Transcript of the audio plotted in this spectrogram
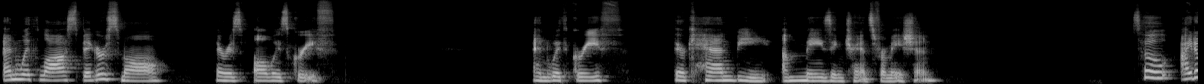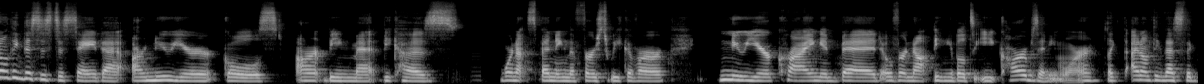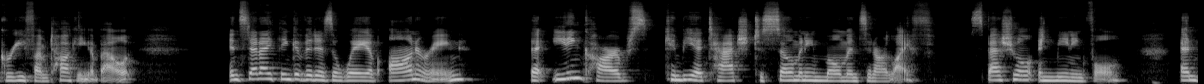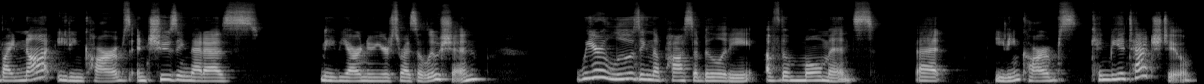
And with loss, big or small, there is always grief. And with grief, there can be amazing transformation. So, I don't think this is to say that our New Year goals aren't being met because we're not spending the first week of our New Year crying in bed over not being able to eat carbs anymore. Like, I don't think that's the grief I'm talking about. Instead, I think of it as a way of honoring that eating carbs can be attached to so many moments in our life, special and meaningful. And by not eating carbs and choosing that as maybe our New Year's resolution, we are losing the possibility of the moments that eating carbs can be attached to.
